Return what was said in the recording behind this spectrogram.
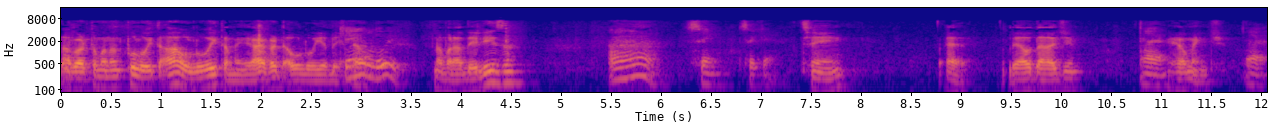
Agora eu tô mandando pro Lui. Ah, o Lui também. Ah, é verdade. O Lui é bem Quem é o Lui? Namorado da Elisa. Ah, sim, sei quem. Sim. É. Lealdade, É, realmente. é.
